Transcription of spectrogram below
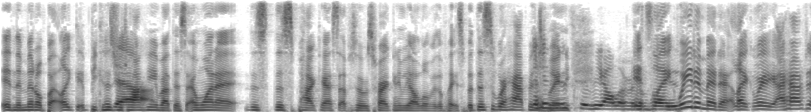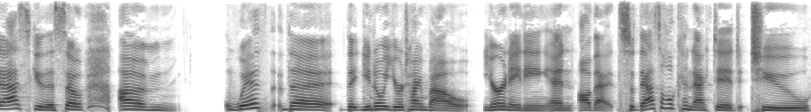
in the middle, but like because you're talking about this, I want to this this podcast episode is probably going to be all over the place. But this is what happens it when it's like, wait a minute, like wait, I have to ask you this. So, um, with the the you know you were talking about urinating and all that so that's all connected to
